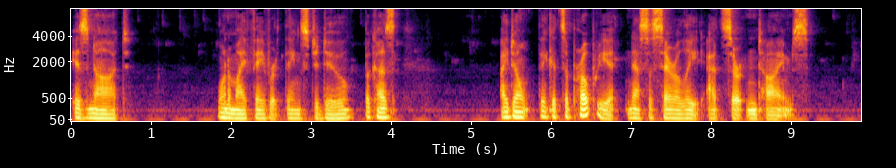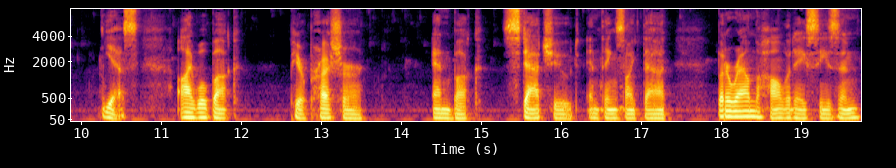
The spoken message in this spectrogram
is not one of my favorite things to do because I don't think it's appropriate necessarily at certain times. Yes, I will buck peer pressure and buck statute and things like that. But around the holiday season,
